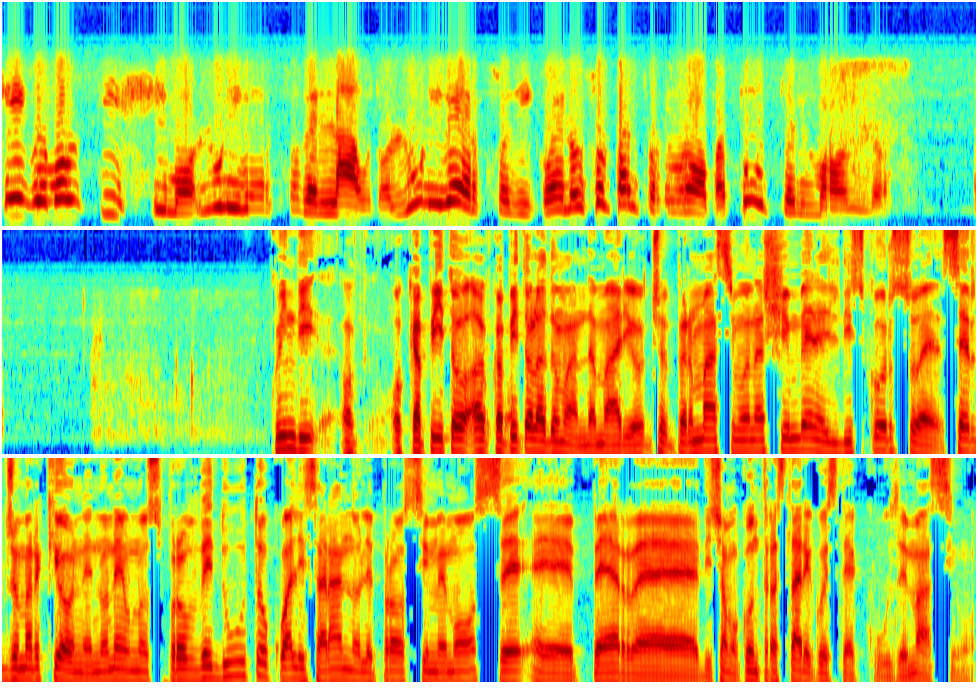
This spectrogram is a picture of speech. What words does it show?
segue moltissimo l'universo dell'auto, l'universo dico, e non soltanto l'Europa, tutto il mondo. Quindi ho, ho capito, ho capito la domanda Mario, cioè, per Massimo Nascimbene il discorso è Sergio Marchionne non è uno sprovveduto, quali saranno le prossime mosse eh, per eh, diciamo, contrastare queste accuse? Massimo.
